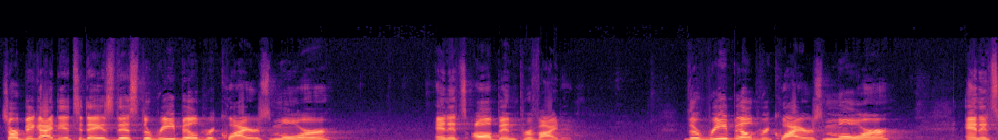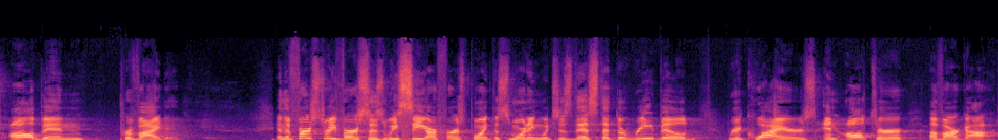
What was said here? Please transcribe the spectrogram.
so, our big idea today is this the rebuild requires more, and it's all been provided. The rebuild requires more, and it's all been provided. In the first three verses, we see our first point this morning, which is this that the rebuild requires an altar of our God.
